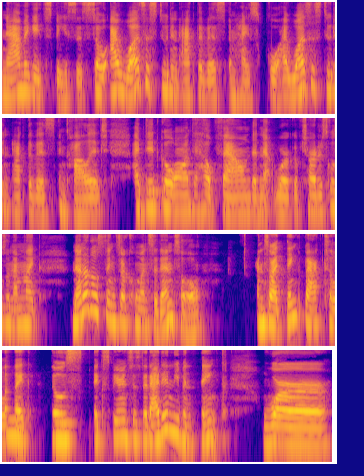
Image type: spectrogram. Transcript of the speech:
navigate spaces so i was a student activist in high school i was a student activist in college i did go on to help found a network of charter schools and i'm like none of those things are coincidental and so i think back to mm. like those experiences that i didn't even think were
